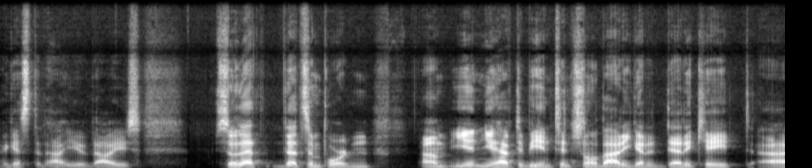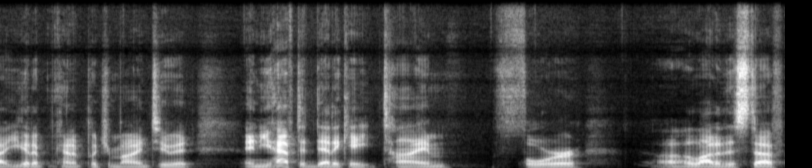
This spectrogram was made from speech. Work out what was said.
i guess the value of values. So that that's important. Um, you, you have to be intentional about it. You got to dedicate uh, you got to kind of put your mind to it. And you have to dedicate time for uh, a lot of this stuff.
